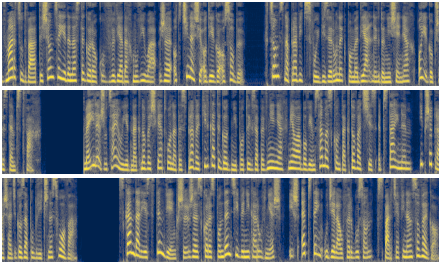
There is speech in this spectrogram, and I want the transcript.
W marcu 2011 roku w wywiadach mówiła, że odcina się od jego osoby, chcąc naprawić swój wizerunek po medialnych doniesieniach o jego przestępstwach. Maile rzucają jednak nowe światło na tę sprawę kilka tygodni po tych zapewnieniach miała bowiem sama skontaktować się z Epsteinem i przepraszać go za publiczne słowa. Skandal jest tym większy, że z korespondencji wynika również, iż Epstein udzielał Ferguson wsparcia finansowego.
